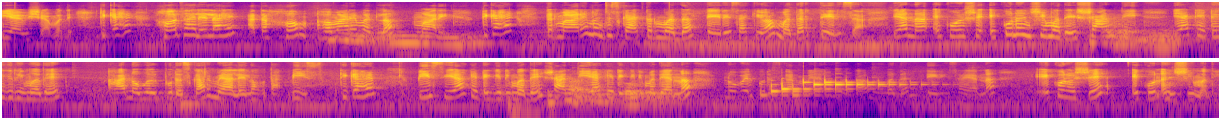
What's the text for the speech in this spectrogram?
या विषयामध्ये. ठीक आहे? ह झालेला आहे. आता ह हमारे मधलं मारे. ठीक आहे? तर मारे म्हणजेच काय? तर मदर टेरेसा किंवा मदर तेरेसा यांना एकोणीसशे एकोणऐंशी मध्ये शांती या कॅटेगरीमध्ये हा नोबेल पुरस्कार मिळालेला होता. बीस. ठीक आहे? पीस या कॅटेगरीमध्ये शांती या कॅटेगरीमध्ये यांना नोबेल पुरस्कार मिळाला होता मदर टेरेसा यांना एकोणीसशे एकोणऐंशी मध्ये.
